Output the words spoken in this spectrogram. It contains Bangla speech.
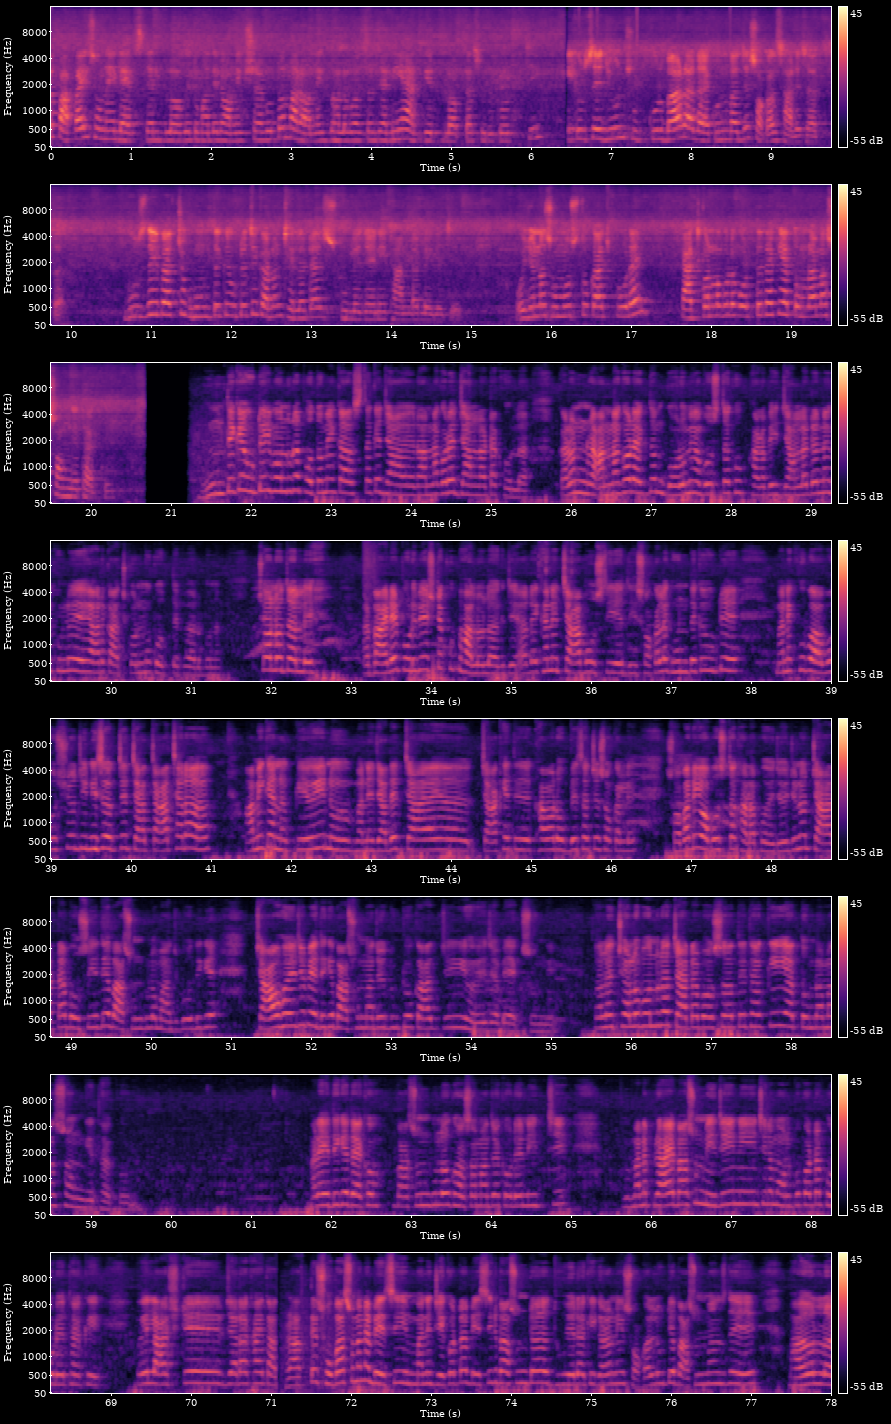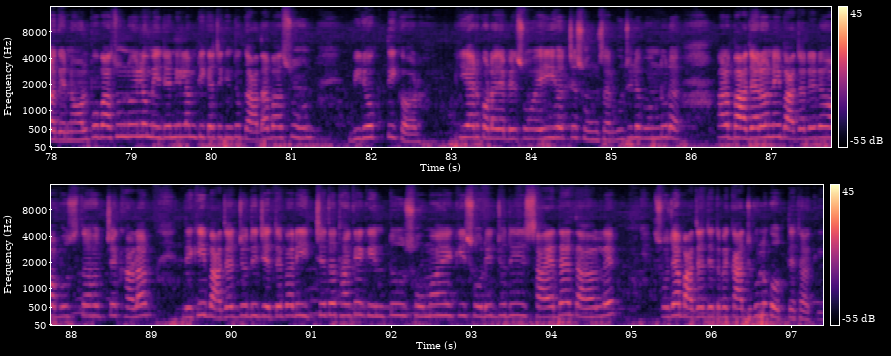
বন্ধুরা, পাপাই সোনাই লাইফস্টাইল ব্লগে তোমাদের অনেক স্বাগতম আর অনেক ভালোবাসা জানিয়ে আজকের ব্লগটা শুরু করছি। একুশে জুন, শুক্রবার আর এখন বাজে সকাল সাড়ে সাতটা। বুঝতেই পারছ, ঘুম থেকে উঠেছি কারণ ছেলেটা স্কুলে যায়নি, ঠান্ডা লেগেছে। ওই জন্য সমস্ত কাজ করে কাজকর্মগুলো করতে থাকি আর তোমরা আমার সঙ্গে থাকো। ঘুম থেকে উঠেই বন্ধুরা প্রথমে কাজ থাকে রান্নাঘরের জানলাটা খোলা। কারণ রান্নাঘর একদম গরমে অবস্থা খুব খারাপ। এই জানলাটা না খুলে আর কাজকর্ম করতে পারব না। চলো তাহলে। আর বাইরের পরিবেশটা খুব ভালো লাগছে। আর এখানে চা বসিয়ে দিই। সকালে ঘুম থেকে উঠে মানে খুব অবশ্য জিনিস হচ্ছে চা চা ছাড়া আমি কেন? কেউই মানে যাদের চা চা খেতে খাওয়ার অভ্যেস আছে সকালে, সবারই অবস্থা খারাপ হয়ে যায়। ওই জন্য চাটা বসিয়ে দিয়ে বাসনগুলো মাজবো। ওদিকে চাও হয়ে যাবে, এদিকে বাসন মাজে দুটো কাজই হয়ে যাবে একসঙ্গে। তাহলে চলো বন্ধুরা, চাটা বসাতে থাকি আর তোমরা আমার সঙ্গে থাকো। আর এদিকে দেখো, বাসনগুলো ঘষা মাজা করে নিচ্ছি। মানে প্রায় বাসন মেজেই নিয়েছিলাম, অল্প কটা পড়ে থাকে। ওই লাস্টে যারা খায় তা রাত্রে শোবার সময় না বেশি মানে যে কটা বেশির বাসনটা ধুয়ে রাখি, কারণ এই সকালে উঠে বাসন মাজতে ভালো লাগে না। অল্প বাসন রইল মেজে নিলাম, ঠিক আছে, কিন্তু গাদা বাসন বিরক্তিকর। কী আর করা যাবে? এই হচ্ছে সংসার, বুঝলে বন্ধুরা? আর বাজারও নেই, বাজারেরও অবস্থা হচ্ছে খারাপ। দেখি বাজার যদি যেতে পারি ইচ্ছে তো থাকে, কিন্তু সময় কি শরীর যদি সায় দেয়, তাহলে সোজা বাজার যেতে হবে কাজগুলো করতে থাকি।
